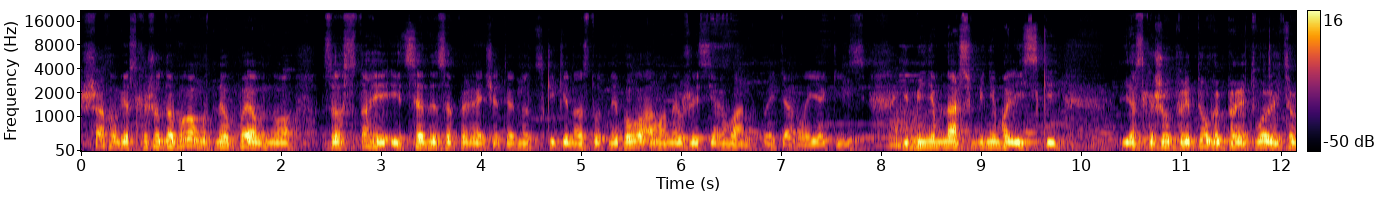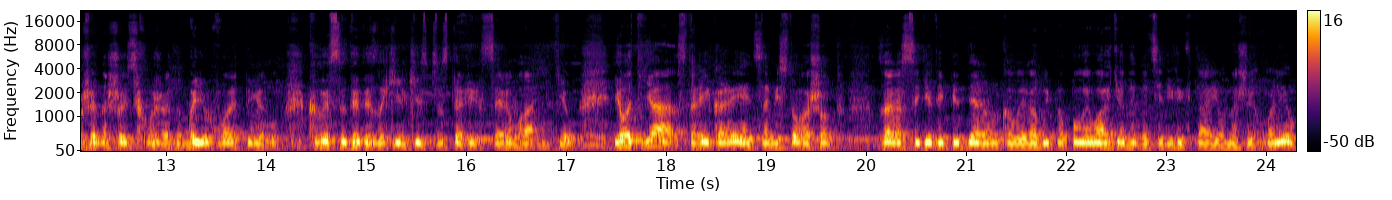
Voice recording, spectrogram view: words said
Шагом я скажу, добробут непевно зростає, і це не заперечити. Ну скільки нас тут не було, а вони вже сірвант притягли якийсь. І мінім наш мінімалістський, я скажу, притуги перетворюється вже на щось схоже на мою квартиру, коли сидити за кількістю старих сервантів. І от я, старий кореєць, замість того, щоб зараз сидіти під деревом, коли робити, поливають 11 гектарів наших полів,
